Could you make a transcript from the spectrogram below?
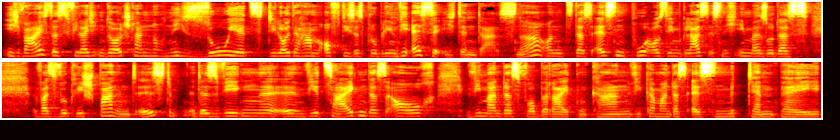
Ich weiß, dass vielleicht in Deutschland noch nicht so jetzt, die Leute haben oft dieses Problem, wie esse ich denn das? Ne? Und das Essen pur aus dem Glas ist nicht immer so das, was wirklich spannend ist. Deswegen, äh, wir zeigen das auch, wie man das vorbereiten kann, wie kann man das essen mit Tempeh,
